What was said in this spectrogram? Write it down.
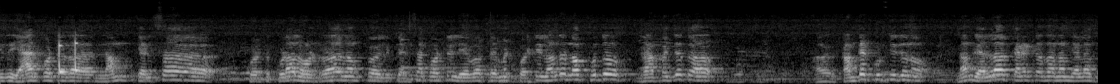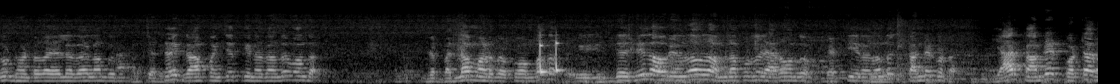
ಇದು ಯಾರು ಕೊಟ್ಟದ? ನಮ್ಮ ಕೆಲಸ ಕೊಟ್ಟು ಕೊಡಲ್ಲ ಹೊಂಟ್ರ ನಮ್ಮ ಕೆಲಸ ಕೊಟ್ಟು ಲೇಬರ್ ಪೇಮೆಂಟ್ ಕೊಟ್ಟಿಲ್ಲ ಅಂದ್ರೆ ನಾವು ಖುದ್ದು ಗ್ರಾಮ ಪಂಚಾಯತ್ ಕಂಪ್ಲೇಂಟ್ ಕೊಡ್ತಿದ್ವಿ ನಾವು. ನಮ್ದು ಎಲ್ಲ ಕರೆಕ್ಟ್ ಅದ ನಮ್ದೆಲ್ಲ ದುಡ್ಡು ಹೊಂಟದ ಎಲ್ಲದ ನಮ್ದು ಚಟ್ನಳ್ಳಿ ಗ್ರಾಮ ಪಂಚಾಯತ್ಗೆ ಏನದ ಅಂದ್ರೆ ಒಂದು ಬದಲಾವ್ ಮಾಡಬೇಕು ಅಂಬೋದು ಉದ್ದೇಶದಿಂದ ಅವ್ರು ಏನದ ಅಮಲಾಪುರದಲ್ಲಿ ಯಾರೋ ಒಂದು ವ್ಯಕ್ತಿ ಏನದ ಅಂದ್ರೆ ಕಂಪ್ಲೇಂಟ್ ಕೊಟ್ಟ. ಯಾರು ಕಂಪ್ಲೇಂಟ್ ಕೊಟ್ಟಾರ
